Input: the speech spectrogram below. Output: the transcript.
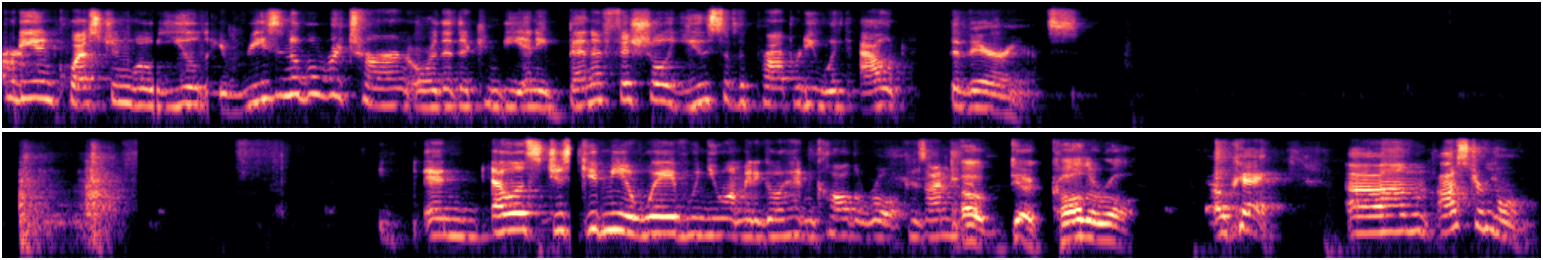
property in question will yield a reasonable return or whether there can be any beneficial use of the property without the variance? And Ellis, just give me a wave when you want me to go ahead and call the roll because I'm, Oh, d- call the roll. okay. Um, Osterholm,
